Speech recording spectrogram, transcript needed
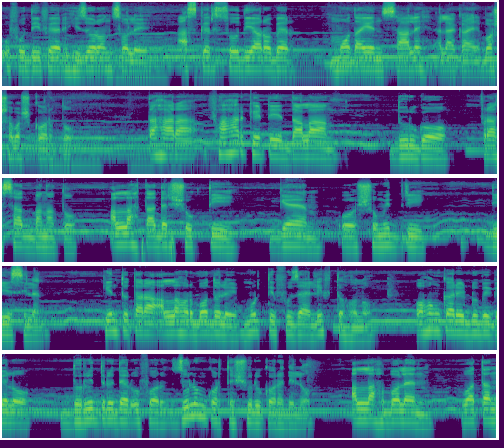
উপদ্বীপের হিজর অঞ্চলে আজকের সৌদি আরবের মদায়েন সালেহ এলাকায় বসবাস করত তাহারা ফাহার কেটে দালান দুর্গ প্রাসাদ বানাতো। আল্লাহ তাদের শক্তি, জ্ঞান ও সমৃদ্ধি দিয়েছিলেন। কিন্তু তারা আল্লাহর বদলে মূর্তি পূজায় লিপ্ত হলো। অহংকারে ডুবে গেল দরিদ্রদের উপর জুলুম করতে শুরু করে দিল। আল্লাহ বলেন ওয়াতান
